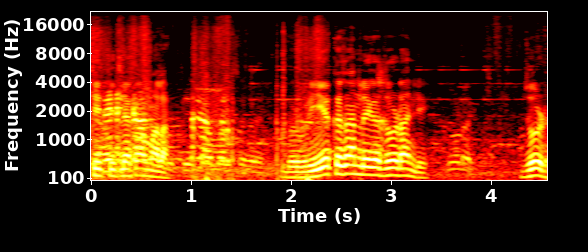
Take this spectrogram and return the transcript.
शेतीतल्या कामाला. बरोबर. एकच आणलंय का जोड आणली? जोड.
